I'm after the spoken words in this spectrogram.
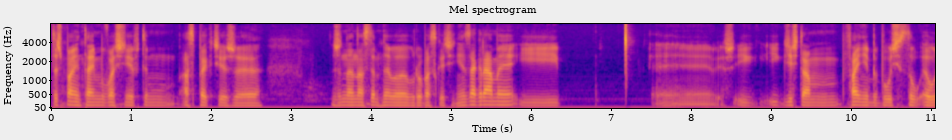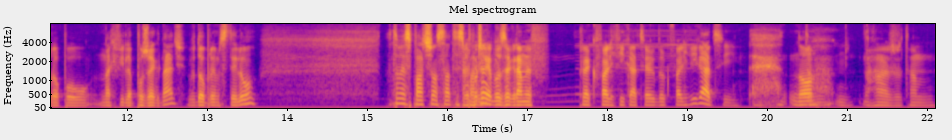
też pamiętajmy właśnie w tym aspekcie, że, że na następnym Eurobaskecie nie zagramy i yy, wiesz, i, i gdzieś tam fajnie by było się z tą Europą na chwilę pożegnać w dobrym stylu. Natomiast patrząc na te Ale sparingi- poczekaj, bo zagramy w prekwalifikacjach do kwalifikacji. no, To, aha, że tam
